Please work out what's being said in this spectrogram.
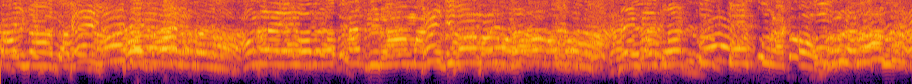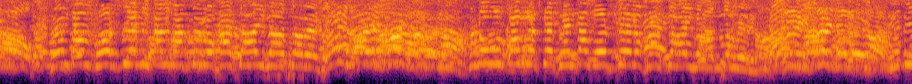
যায় না আমরা এই অপরাধ মানছি না মানছি না সেন্ট্রাল ভোট তুর হাটো সেন্ট্রাল ভোট দিয়ে মিতালি বাগকে রোখা যায় না যাবে না। তৃণমূল কংগ্রেসকে সেন্ট্রাল ভোট দিয়ে রোখা যায় না। যাবে না ইডি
